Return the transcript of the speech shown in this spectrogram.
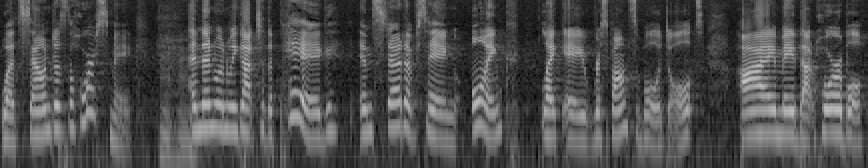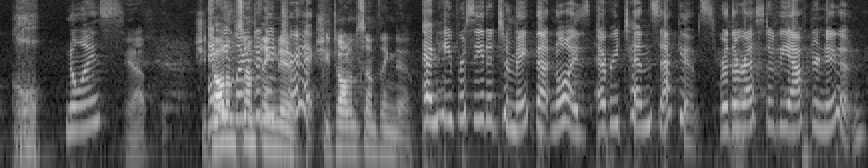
What sound does the horse make? Mhm. And then when we got to the pig, instead of saying oink like a responsible adult, I made that horrible noise. Yep. She taught him something new new. She taught him something new. And he proceeded to make that noise every 10 seconds for the Yeah. rest of the afternoon.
